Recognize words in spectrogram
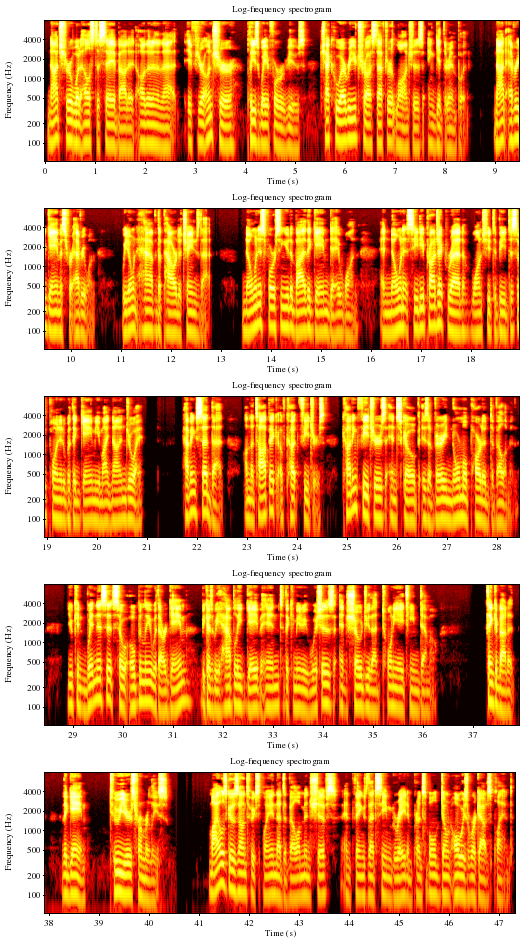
Not sure what else to say about it other than that if you're unsure, please wait for reviews. Check whoever you trust after it launches and get their input. Not every game is for everyone. We don't have the power to change that. No one is forcing you to buy the game day one, and no one at CD Projekt Red wants you to be disappointed with a game you might not enjoy. Having said that, on the topic of cut features, cutting features and scope is a very normal part of development. You can witness it so openly with our game because we happily gave in to the community wishes and showed you that 2018 demo. Think about it the game, two years from release. Miles goes on to explain that development shifts and things that seem great in principle don't always work out as planned.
